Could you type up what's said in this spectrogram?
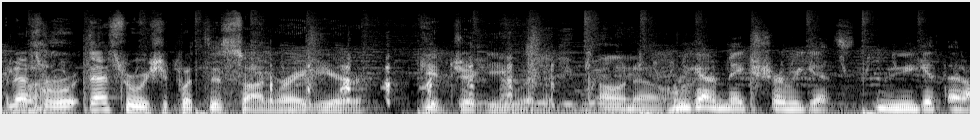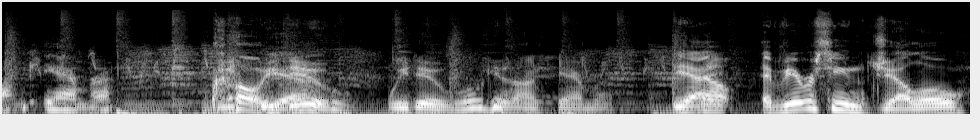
And that's where that's where we should put this song right here. Get jiggy with it. Oh no. We got to make sure we get we get that on camera. Oh we yeah. do. We do. We'll get it on camera. Yeah. Now- have you ever seen Jello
